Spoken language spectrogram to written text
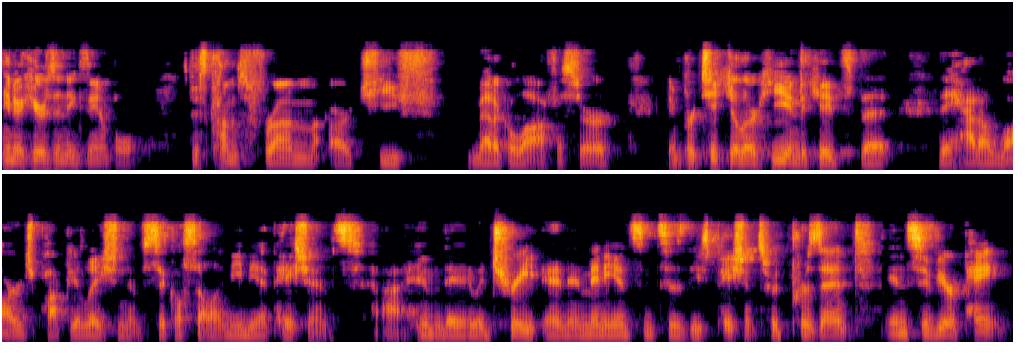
You know, here's an example. This comes from our chief medical officer. In particular, he indicates that they had a large population of sickle cell anemia patients uh, whom they would treat. And in many instances, these patients would present in severe pain.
